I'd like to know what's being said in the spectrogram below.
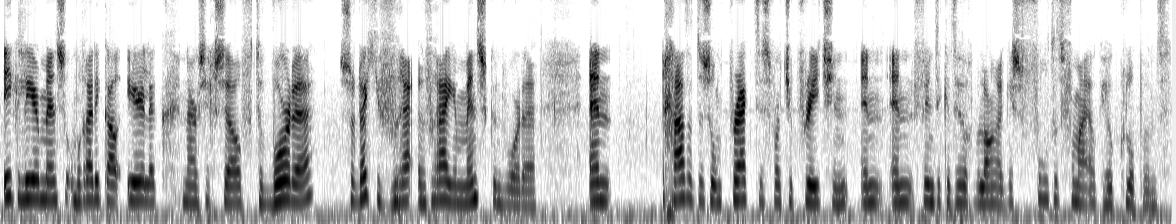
Ik leer mensen om radicaal eerlijk naar zichzelf te worden zodat je een vrijer mens kunt worden. En gaat het dus om practice what you preach. En, en, vind ik het heel erg belangrijk is, voelt het voor mij ook heel kloppend.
